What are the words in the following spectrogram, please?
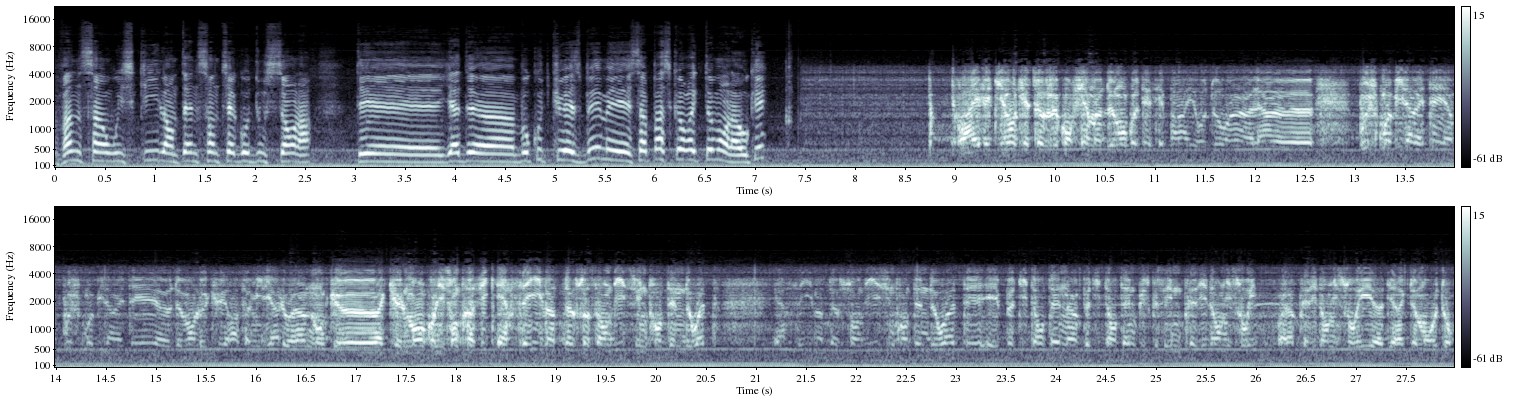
25 whisky, l'antenne Santiago 1200 là. Il y a de- beaucoup de QSB, mais ça passe correctement là, ok? Ouais, effectivement, Christophe, je confirme. De mon côté, c'est pareil. Retour, hein, là, euh, push mobile arrêté, hein, push mobile arrêté euh, devant le QRA familial. Voilà, donc euh, actuellement, condition de trafic RCI 2970, une trentaine de watts. RCI 2970, une trentaine de watts et, et petite antenne, hein, petite antenne, puisque c'est une président Missouri. Voilà, président Missouri euh, directement retour.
